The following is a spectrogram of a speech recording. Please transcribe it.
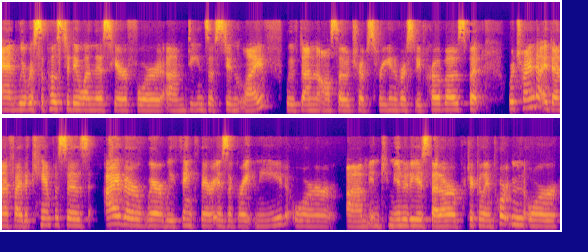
And we were supposed to do one this year for um, deans of student life. We've done also trips for university provosts, but we're trying to identify the campuses either where we think there is a great need or um, in communities that are particularly important or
